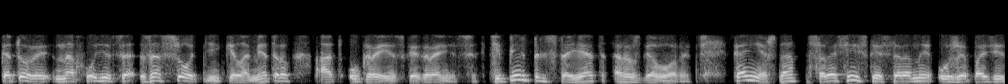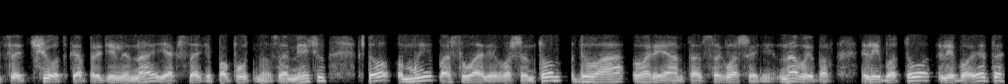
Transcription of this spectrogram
который находится за сотни километров от украинской границы. Теперь предстоят разговоры. Конечно, с российской стороны уже позиция четко определена. Я, кстати, попутно замечу, что мы послали в Вашингтон два варианта соглашения на выбор. Либо то, либо это.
